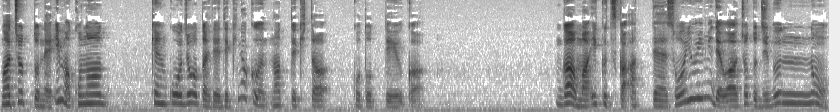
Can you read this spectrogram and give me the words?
まあちょっとね今この健康状態でできなくなってきたことっていうかがまあいくつかあってそういう意味ではちょっと自分の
